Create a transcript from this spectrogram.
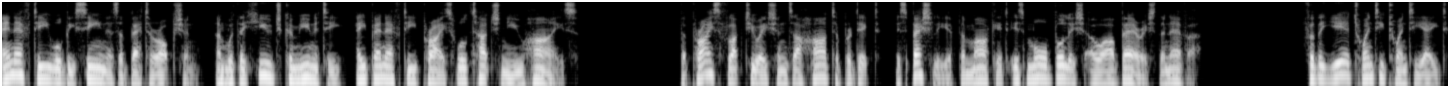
NFT will be seen as a better option, and with a huge community, Ape NFT price will touch new highs. The price fluctuations are hard to predict, especially if the market is more bullish or bearish than ever. For the year 2028,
